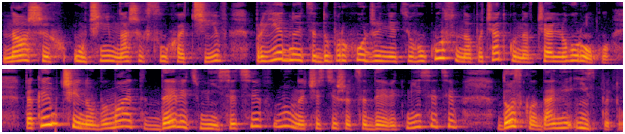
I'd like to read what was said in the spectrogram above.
наших учнів, наших слухачів приєднується до проходження цього курсу на початку навчального року. Таким чином, ви маєте 9 місяців, ну найчастіше це 9 місяців, до складання іспиту.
